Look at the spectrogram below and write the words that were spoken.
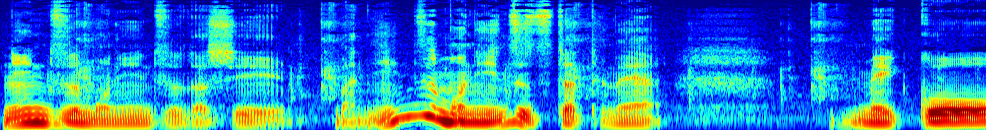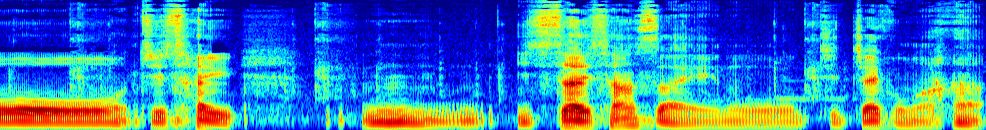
人数も人数だし、まあ、人数も人数っつったってねめっ子小さい、うん、1歳3歳のちっちゃい子が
